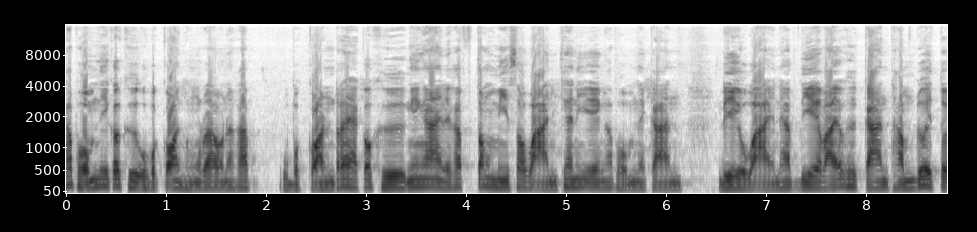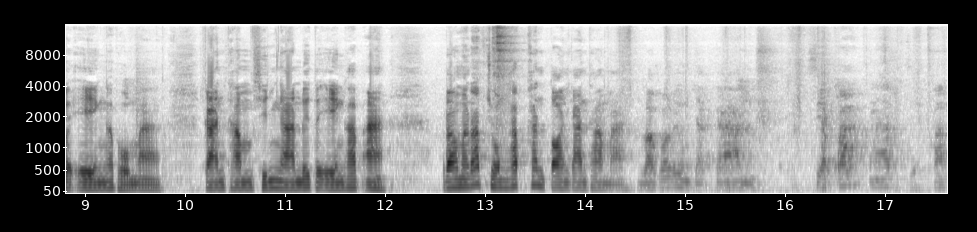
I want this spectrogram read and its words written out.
ครับผมนี่ก็คืออุปกรณ์ของเรานะครับ อุปกรณ์แรกก็คือง่าย ๆ เลยครับ ต้องมีสว่านแค่นี้เองครับผมในการ DIY นะครับ DIY ก็คือการทำด้วยตัวเองครับผมอ่าการทำชิ้นงานด้วยตัวเองครับอ่าเรามารับชมครับขั้นตอนการทำอะเราก็เริ่มจากการเสียบปลั๊กนะครับเสียบปลั๊ก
